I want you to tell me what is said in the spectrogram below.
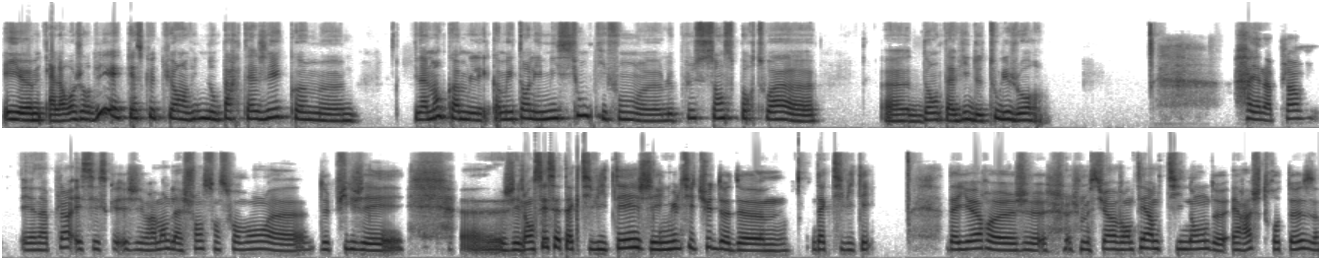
Et euh, alors aujourd'hui, qu'est-ce que tu as envie de nous partager comme euh, finalement comme comme étant les missions qui font euh, le plus sens pour toi dans ta vie de tous les jours? Ah, il y en a plein. Il y en a plein et c'est ce que j'ai vraiment de la chance en ce moment depuis que j'ai j'ai lancé cette activité, j'ai une multitude de d'activités D'ailleurs, euh, je, me suis inventé un petit nom de RH trotteuse.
